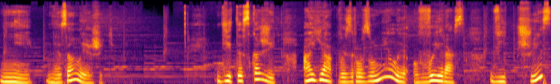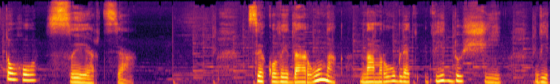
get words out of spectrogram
Ні, не залежить. Діти, скажіть, а як ви зрозуміли вираз від чистого серця? Це коли дарунок нам роблять від душі, від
